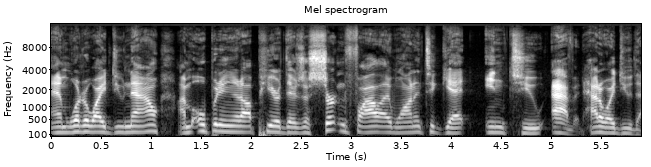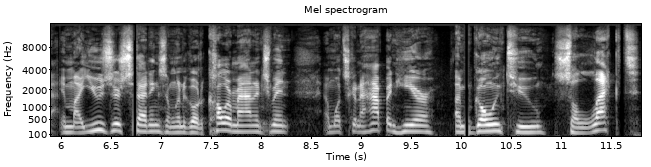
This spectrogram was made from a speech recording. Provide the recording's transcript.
And what do I do now? I'm opening it up here. There's a certain file I wanted to get into Avid. How do I do that? In my user settings, I'm going to go to color management. And what's going to happen here, I'm going to select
